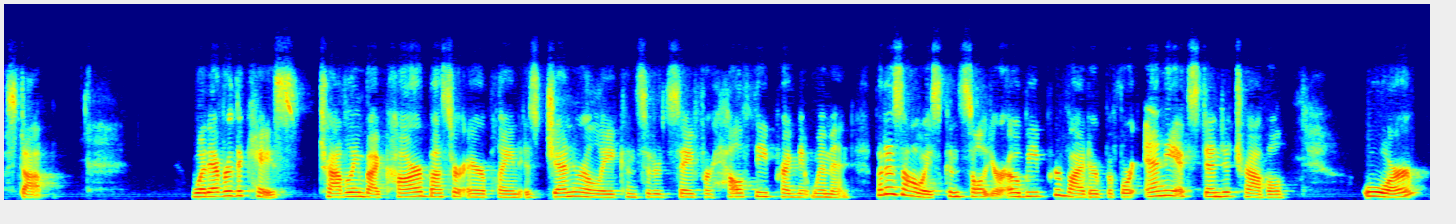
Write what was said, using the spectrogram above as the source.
stop. Whatever the case, traveling by car, bus, or airplane is generally considered safe for healthy pregnant women. But as always, consult your OB provider before any extended travel or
